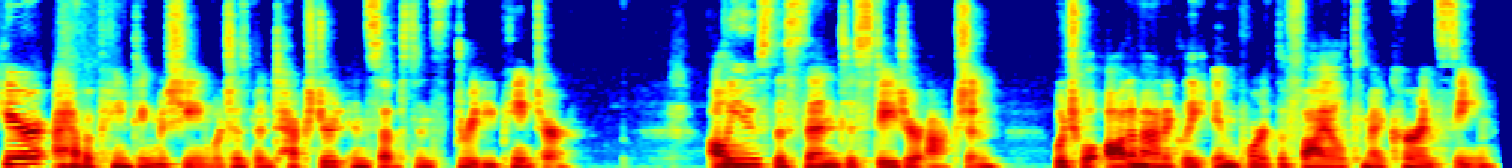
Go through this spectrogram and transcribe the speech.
Here, I have a painting machine, which has been textured in Substance 3D Painter. I'll use the Send to Stager action, which will automatically import the file to my current scene,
